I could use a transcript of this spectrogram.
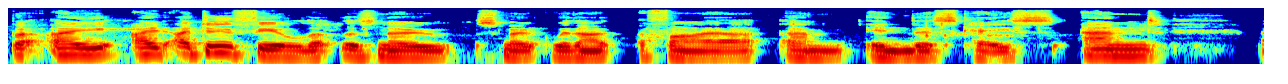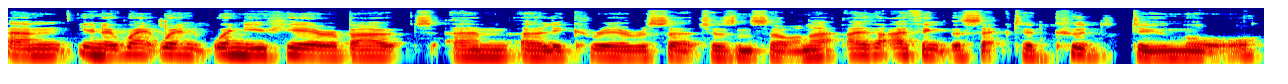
But I, I, I do feel that there's no smoke without a fire um, in this case, and um, you know, when, when, when you hear about um, early career researchers and so on, I, I, think the sector could do more.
